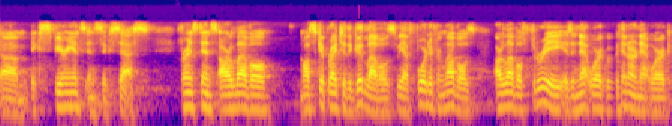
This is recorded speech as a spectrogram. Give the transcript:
um, experience and success. For instance, our level, I'll skip right to the good levels. We have four different levels. Our level three is a network within our network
